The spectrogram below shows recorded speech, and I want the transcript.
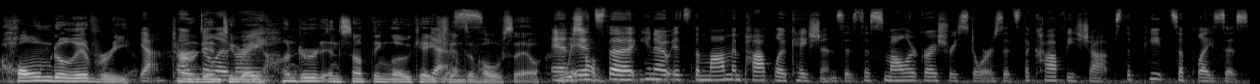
home delivery Yeah, home turned into a hundred and something locations Yes. of wholesale. And we saw- it's the, you know, it's the mom and pop locations. It's the smaller grocery stores. It's the coffee shops, the pizza places,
